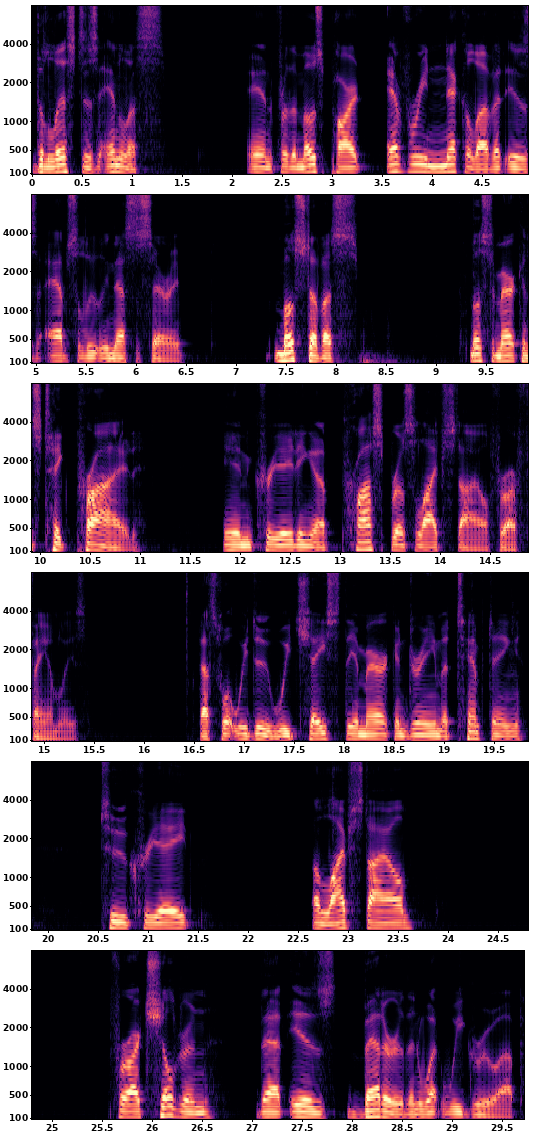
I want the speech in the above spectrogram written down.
The list is endless. And for the most part, every nickel of it is absolutely necessary most of us, most Americans, take pride in creating a prosperous lifestyle for our families. That's what we do. We chase the American dream, attempting to create a lifestyle for our children that is better than what we grew up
